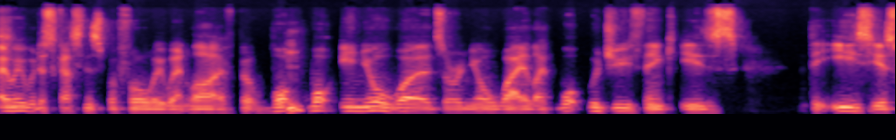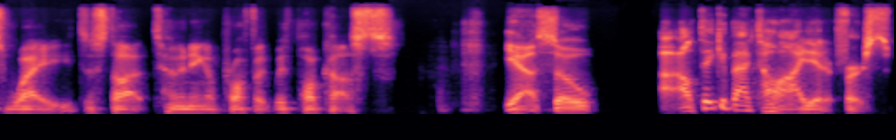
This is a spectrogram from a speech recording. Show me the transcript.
and we were discussing this before we went live, but what Mhm. what in your words or in your way, like what would you think is the easiest way to start turning a profit with podcasts? Yeah. So I'll take it back to how I did it first.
